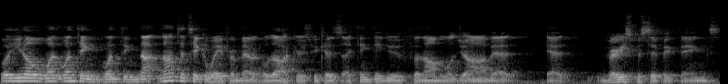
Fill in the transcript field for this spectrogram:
Well, you know, one, one thing, one thing, not not to take away from medical doctors because I think they do a phenomenal job at at very specific things,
